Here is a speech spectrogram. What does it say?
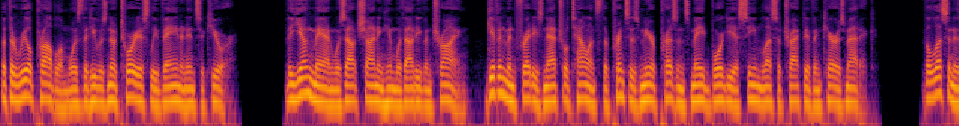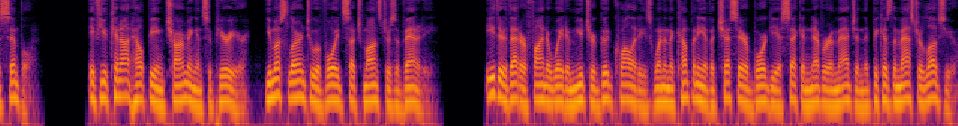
But the real problem was that he was notoriously vain and insecure. The young man was outshining him without even trying. Given Manfredi's natural talents, the prince's mere presence made Borgia seem less attractive and charismatic. The lesson is simple. If you cannot help being charming and superior, you must learn to avoid such monsters of vanity. Either that or find a way to mute your good qualities when in the company of a Cesare Borgia. II. never imagine that because the master loves you,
